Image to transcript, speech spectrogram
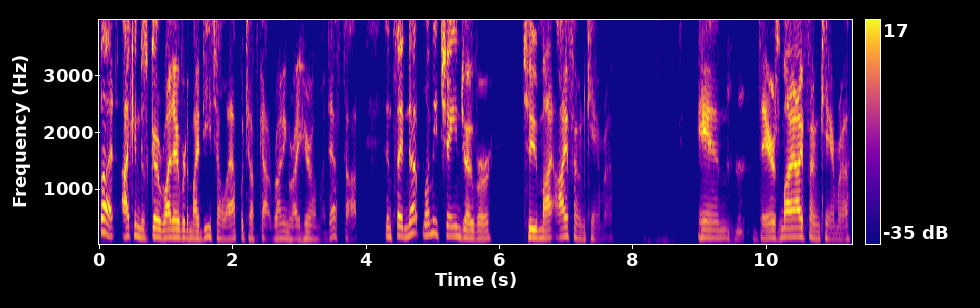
but I can just go right over to my detail app, which I've got running right here on my desktop, and say, nope, let me change over to my iPhone camera. And mm-hmm. there's my iPhone camera.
